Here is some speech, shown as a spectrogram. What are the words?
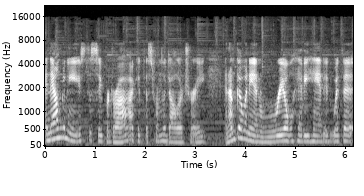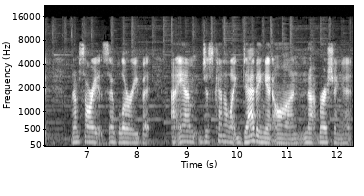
And now I'm going to use the Super Dry. I get this from the Dollar Tree. And I'm going in real heavy-handed with it. And I'm sorry it's so blurry, but I am just kind of like dabbing it on, not brushing it.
